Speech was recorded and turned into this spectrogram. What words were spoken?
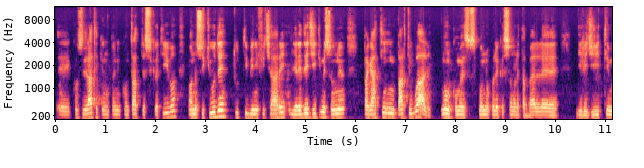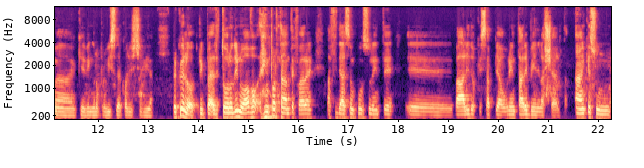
eh, considerate che un, un contratto assicurativo, quando si chiude, tutti i beneficiari, gli eredi legittimi, sono pagati in parti uguali, non come secondo quelle che sono le tabelle di legittima che vengono provviste dal codice civile. Per quello, ritorno di nuovo, è importante fare, affidarsi a un consulente eh, valido che sappia orientare bene la scelta, anche su un,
